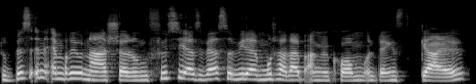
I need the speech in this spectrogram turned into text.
du bist in Embryonalstellung, du fühlst dich, als wärst du wieder im Mutterleib angekommen und denkst, geil.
